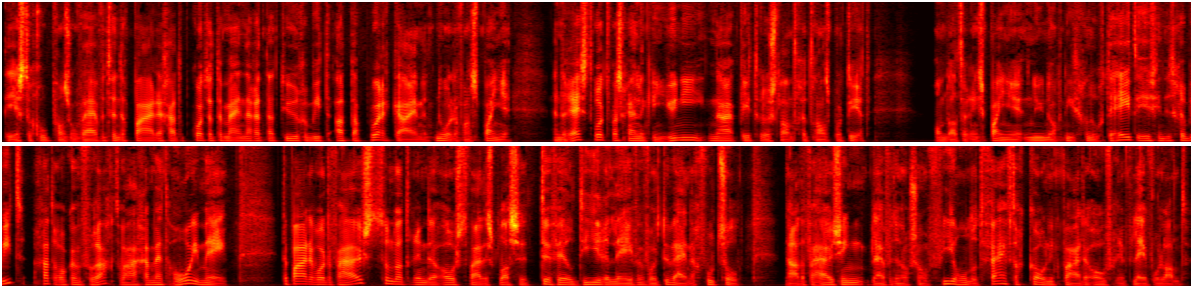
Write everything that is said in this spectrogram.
De eerste groep van zo'n 25 paarden gaat op korte termijn... naar het natuurgebied Atapuerca in het noorden van Spanje. En de rest wordt waarschijnlijk in juni naar Wit-Rusland getransporteerd. Omdat er in Spanje nu nog niet genoeg te eten is in dit gebied... gaat er ook een vrachtwagen met hooi mee. De paarden worden verhuisd omdat er in de Oostvaardersplassen... te veel dieren leven voor te weinig voedsel. Na de verhuizing blijven er nog zo'n 450 koninkpaarden over in Flevoland.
